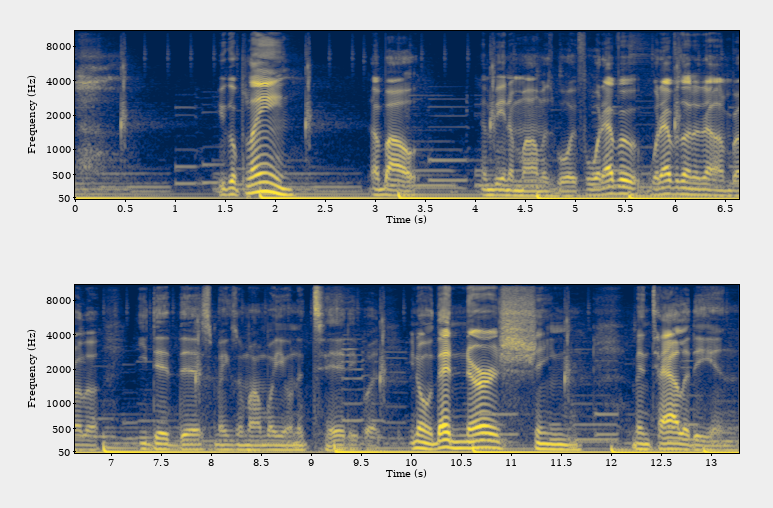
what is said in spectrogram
you complain about him being a mama's boy for whatever whatever's under the umbrella. He did this, makes a mama you on the titty, but you know that nourishing mentality and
